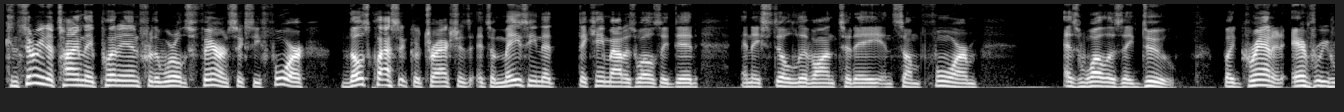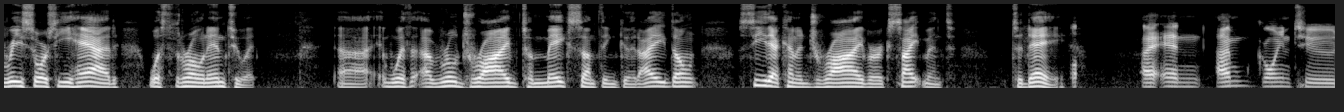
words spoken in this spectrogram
Considering the time they put in for the World's Fair in 64, those classic attractions, it's amazing that they came out as well as they did and they still live on today in some form as well as they do. But granted, every resource he had was thrown into it uh, with a real drive to make something good. I don't see that kind of drive or excitement today. I, and I'm going to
